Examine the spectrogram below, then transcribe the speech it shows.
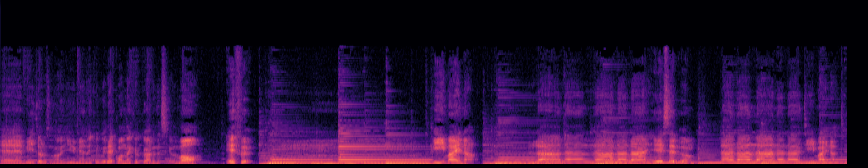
えー、ビートルズの有名な曲でこんな曲があるんですけども、F、b マイナー、ラララララ A7、ラララララ d マイナーと。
